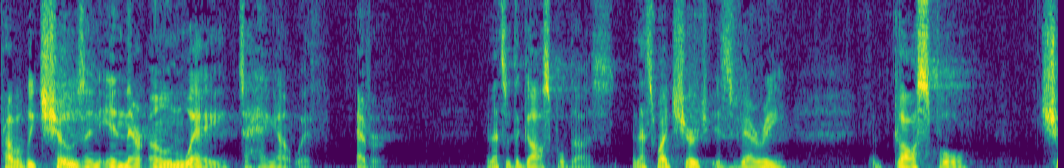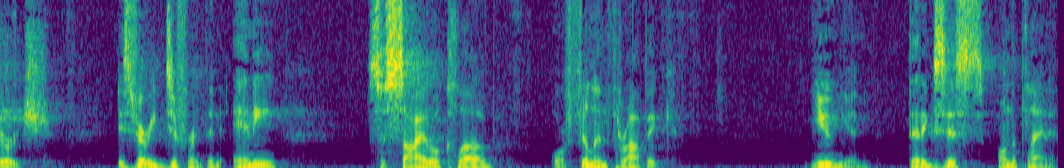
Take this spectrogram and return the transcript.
probably chosen in their own way to hang out with ever. And that's what the gospel does. And that's why church is very gospel church is very different than any societal club or philanthropic union that exists on the planet.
